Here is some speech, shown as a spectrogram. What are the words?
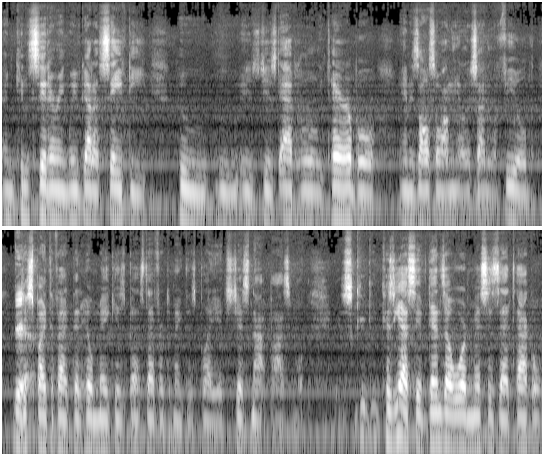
And considering we've got a safety who who is just absolutely terrible and is also on the other side of the field, Yeah. despite the fact that he'll make his best effort to make this play, it's just not possible. Because yes, if Denzel Ward misses that tackle,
